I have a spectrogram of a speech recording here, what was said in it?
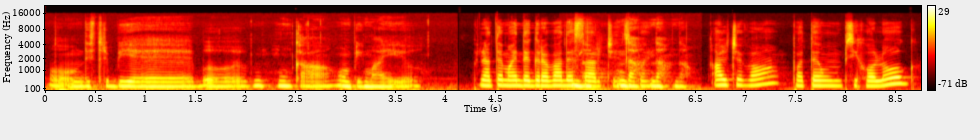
um, distribuie uh, munca un pic mai... uh, Prin a te mai degrava de sarcini, da, spui. da, da. Altceva? Poate un psiholog?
